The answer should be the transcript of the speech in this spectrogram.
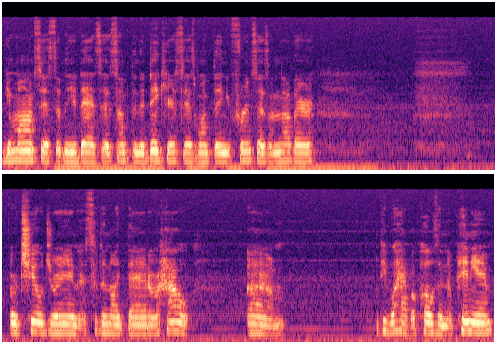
Your mom says something, your dad says something, the daycare says one thing, your friend says another. Or children, or something like that. Or how um, people have opposing opinion.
